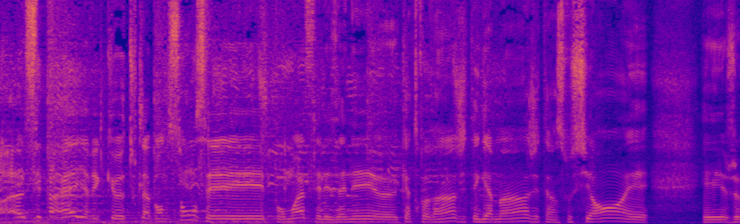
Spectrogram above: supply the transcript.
Euh, c'est pareil avec euh, toute la bande son. C'est pour moi, c'est les années euh, 80. J'étais gamin, j'étais insouciant et, et je,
